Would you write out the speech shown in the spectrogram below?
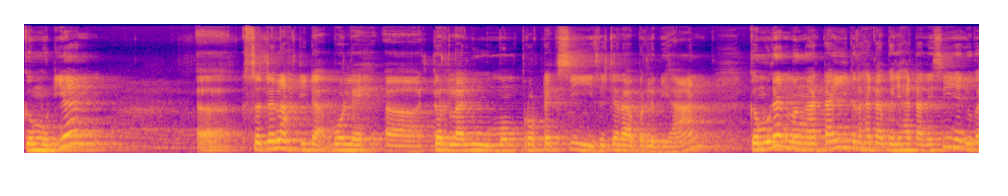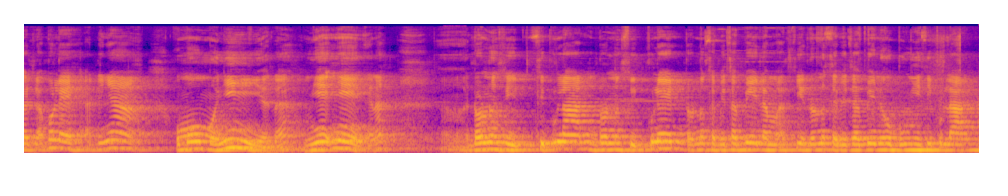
Kemudian uh, setelah tidak boleh uh, terlalu memproteksi secara berlebihan, kemudian mengatai terhadap kejahatan isinya juga tidak boleh. Artinya umum menyi ya, nyek-nyek ya, Rono si si pulan, rono si pulen, rono sabi-sabi dalam masjid, rono sabi-sabi nak hubungi si pulan,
